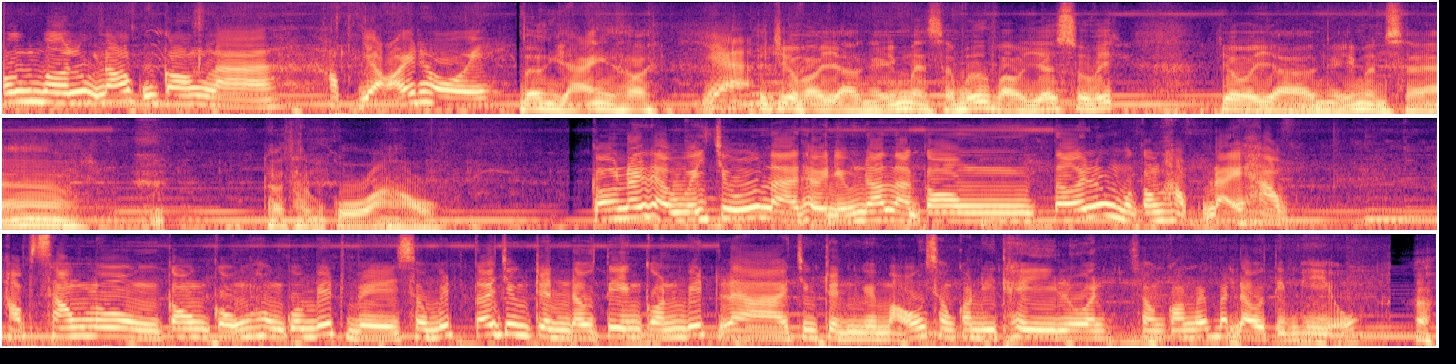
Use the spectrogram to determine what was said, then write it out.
Ước mơ lúc đó của con là học giỏi thôi. Đơn giản vậy thôi. Dạ. Chứ chưa bao giờ nghĩ mình sẽ bước vào giới showbiz chưa bao giờ nghĩ mình sẽ trở thành cô hoa hậu. Con nói thật với chú là thời điểm đó là con tới lúc mà con học đại học học xong luôn con cũng không có biết về showbiz. Tới chương trình đầu tiên con biết là chương trình người mẫu xong con đi thi luôn xong con mới bắt đầu tìm hiểu.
